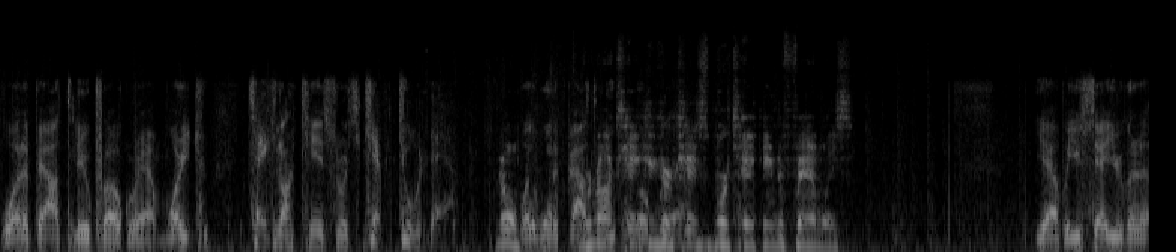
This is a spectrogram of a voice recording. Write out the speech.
What about the new program? What are you taking our kids from us? You can't doing that. No, What, what about we're the not new taking your kids, we're taking the families. Yeah, but you said you're gonna.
